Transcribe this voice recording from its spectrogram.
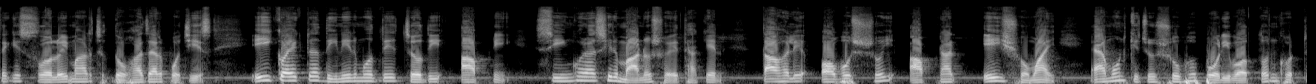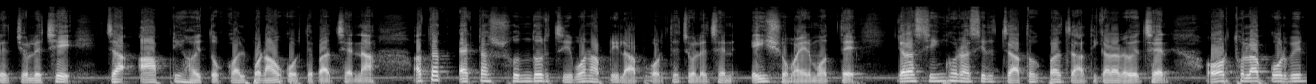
থেকে ষোলোই মার্চ দু হাজার পঁচিশ। এই কয়েকটা দিনের মধ্যে যদি আপনি সিংহ রাশির মানুষ হয়ে থাকেন, তাহলে অবশ্যই আপনার এই সময় এমন কিছু শুভ পরিবর্তন ঘটতে চলেছে যা আপনি হয়তো কল্পনাও করতে পারছেন না। অর্থাৎ একটা সুন্দর জীবন আপনি লাভ করতে চলেছেন এই সময়ের মধ্যে। যারা সিংহ রাশির জাতক বা জাতিকারা রয়েছেন, অর্থ লাভ করবেন,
